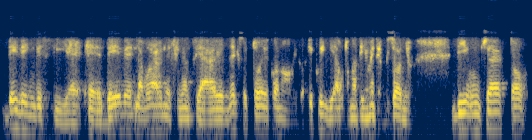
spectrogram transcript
deve investire, eh, deve lavorare nel finanziario, nel settore economico e quindi automaticamente ha bisogno di un certo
